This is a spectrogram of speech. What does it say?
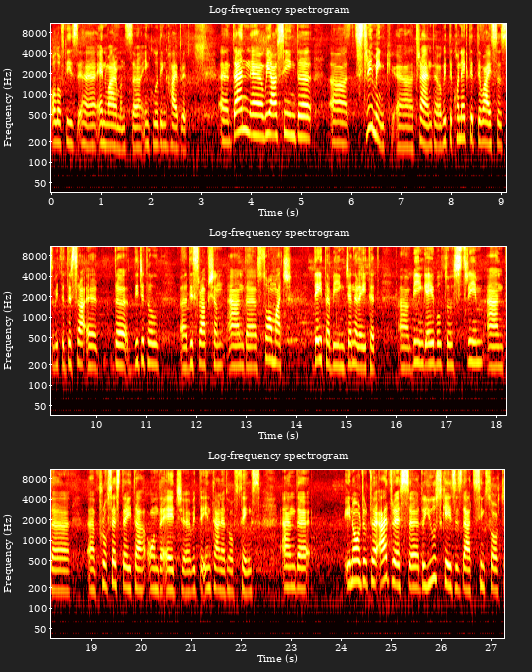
all of these uh, environments, uh, including hybrid. Uh, then uh, we are seeing the uh, streaming uh, trend uh, with the connected devices, with the, uh, the digital disruption and so much data being generated, being able to stream and uh, process data on the edge uh, with the Internet of Things. And uh, in order to address the use cases that Syncsort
